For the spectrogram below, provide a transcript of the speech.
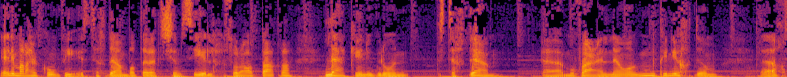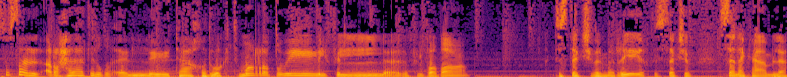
يعني ما راح يكون في استخدام بطاريات الشمسية للحصول على الطاقة لكن يقولون استخدام آه، مفاعل نووي ممكن يخدم آه، خصوصا الرحلات اللي تاخذ وقت مرة طويل في في الفضاء تستكشف المريخ تستكشف سنة كاملة.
